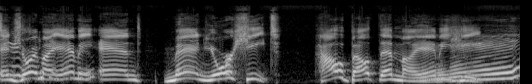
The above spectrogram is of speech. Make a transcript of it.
Enjoy Miami and man, your heat. How about them Miami Heat?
